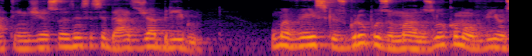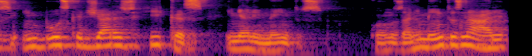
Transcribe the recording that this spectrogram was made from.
atendia suas necessidades de abrigo, uma vez que os grupos humanos locomoviam-se em busca de áreas ricas em alimentos, quando os alimentos na área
